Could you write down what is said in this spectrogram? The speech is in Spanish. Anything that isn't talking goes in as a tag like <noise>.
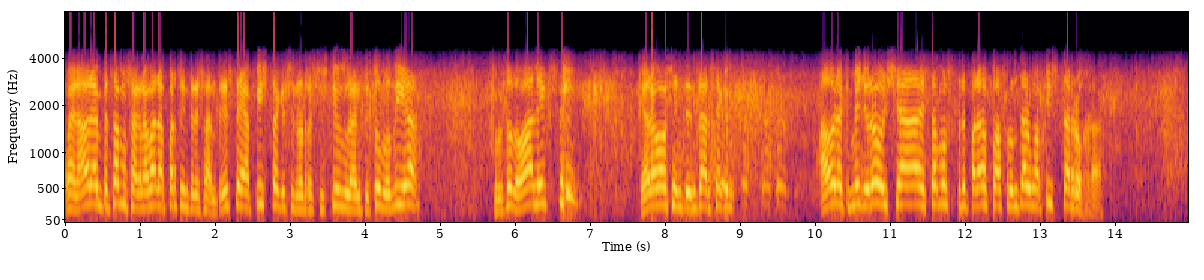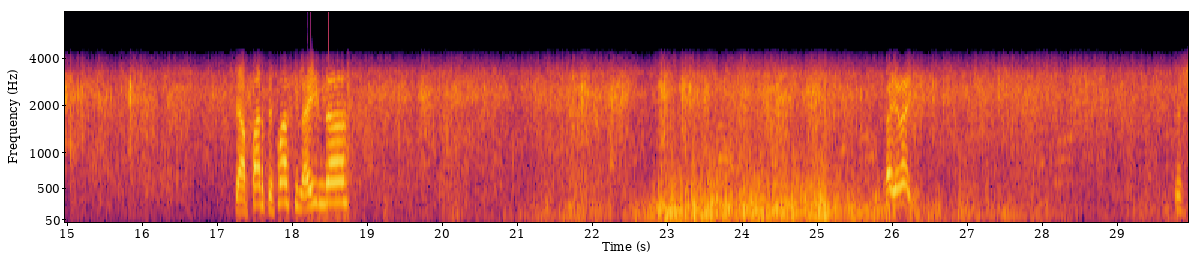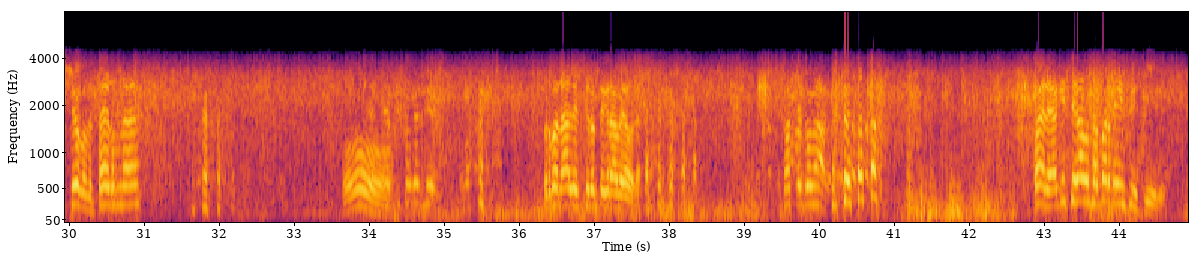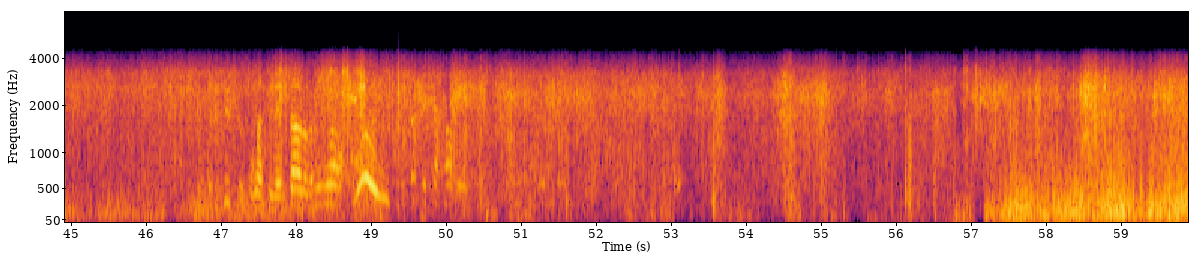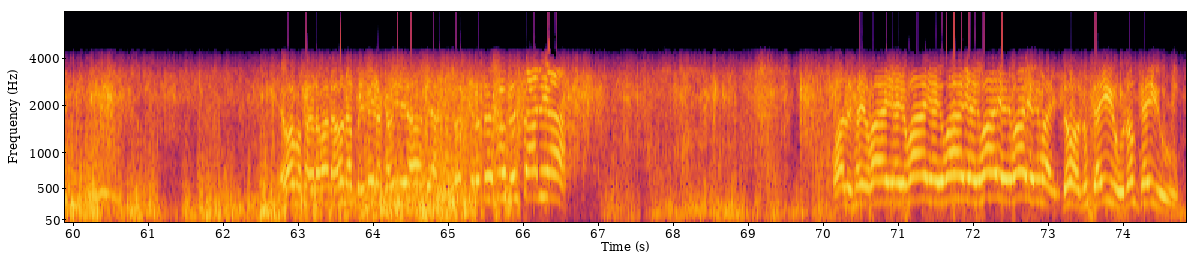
Bueno, ahora empezamos a gravar a parte interesante. Esta é a pista que se nos resistiu durante todo o día, sobre todo Alex, <laughs> e ahora vamos a intentar, xa que... Ahora que mellorou xa estamos preparados para afrontar unha pista roja. Xa parte fácil aínda, Dai, dai. Dalle. Que xogo de pernas. <laughs> Oh. <laughs> Perdona, Alex, que non te grabe ahora. <laughs> Está perdonado. bueno, aquí chegamos a parte difícil. Un accidentado no camiño. Uh! E vamos a gravar ahora a primeira cabida de Alex. ¡Hostia, no te me cruces, Tania! Alex, aí vai, aí vai, aí vai, aí vai, aí vai, aí vai. No, non caiu, non caiu.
